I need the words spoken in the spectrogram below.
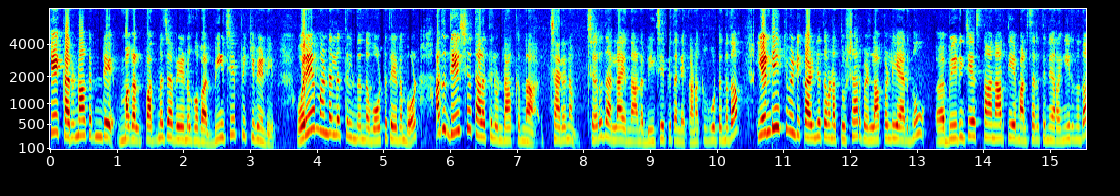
കെ കരുണാകരന്റെ മകൾ പത്മജ വേണുഗോപാൽ ബി ജെ പിക്ക് വേണ്ടിയും ഒരേ മണ്ഡലത്തിൽ നിന്ന് വോട്ട് തേടുമ്പോൾ അത് ദേശീയ തലത്തിലുണ്ടാക്കുന്ന ചലനം ചെറുതല്ല എന്നാണ് ബി ജെ പി തന്നെ കണക്കുകൂട്ടുന്നത്. എൻ ഡി എക്ക് വേണ്ടി കഴിഞ്ഞ തവണ തുഷാർ വെള്ളാപ്പള്ളിയായിരുന്നു ബി ഡി ജെ സ്ഥാനാർത്ഥിയെ മത്സരത്തിന് ഇറങ്ങിയിരുന്നത്.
